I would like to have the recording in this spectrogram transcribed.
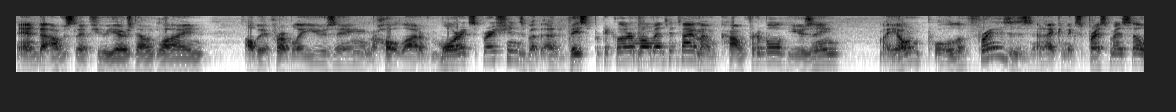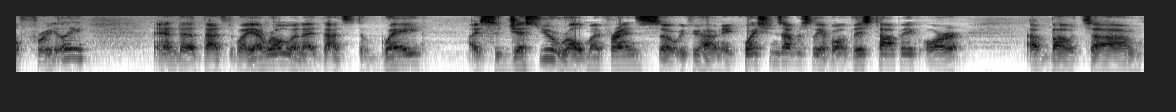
And obviously, a few years down the line, I'll be probably using a whole lot of more expressions, but at this particular moment in time, I'm comfortable using my own pool of phrases and I can express myself freely. And uh, that's the way I roll, and I, that's the way I suggest you roll, my friends. So if you have any questions, obviously, about this topic or about um,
